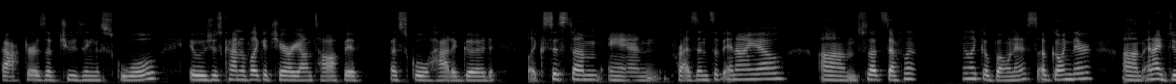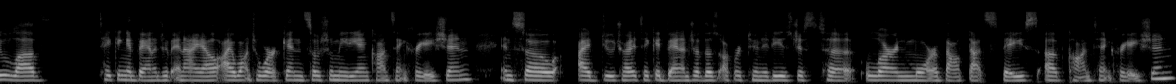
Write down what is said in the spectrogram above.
factors of choosing a school. It was just kind of like a cherry on top if a school had a good like system and presence of NIL. Um, so that's definitely like a bonus of going there. Um, and I do love taking advantage of NIL. I want to work in social media and content creation. And so I do try to take advantage of those opportunities just to learn more about that space of content creation.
